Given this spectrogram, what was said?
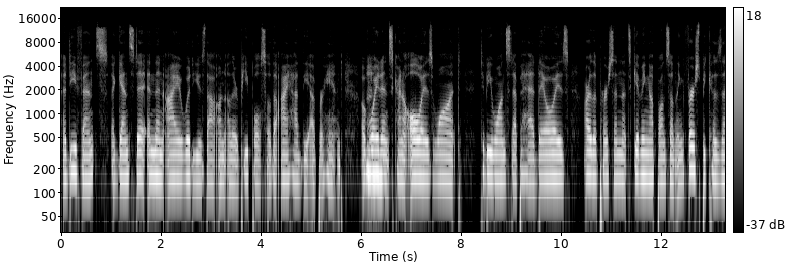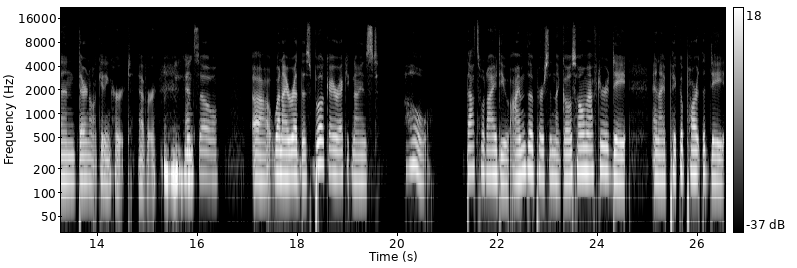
a defense against it. And then I would use that on other people so that I had the upper hand. Avoidance kind of always want to be one step ahead. They always are the person that's giving up on something first because then they're not getting hurt ever. Mhm. And so uh, when I read this book, I recognized, oh, that's what I do. I'm the person that goes home after a date and I pick apart the date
